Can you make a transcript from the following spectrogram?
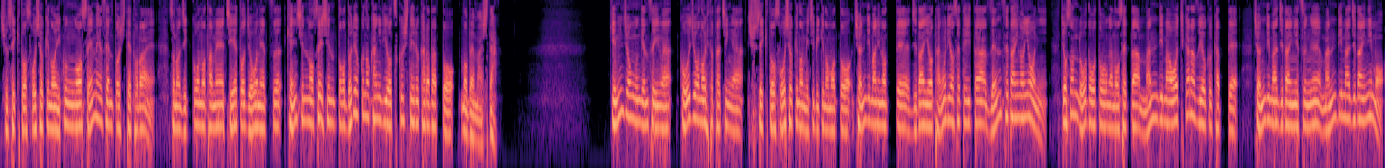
主席と総書記の遺訓を生命線として捉え、その実行のため知恵と情熱、献身の精神と努力の限りを尽くしているからだと述べました。金正恩元帥は工場の人たちが主席と総書記の導きのもと、チョンリマに乗って時代を手繰り寄せていた全世代のように、朝鮮労働党が乗せた万里馬を力強く買って、チョンリマ時代に次ぐ万里馬時代にも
